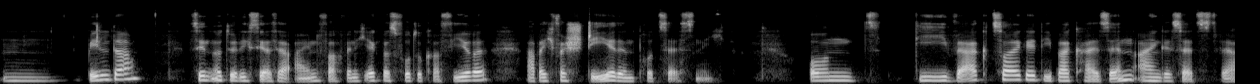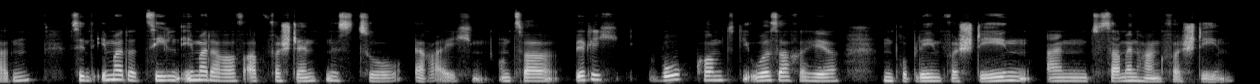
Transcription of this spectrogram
Mm, Bilder sind natürlich sehr, sehr einfach, wenn ich irgendwas fotografiere, aber ich verstehe den Prozess nicht. Und die Werkzeuge, die bei Kaizen eingesetzt werden, sind immer, zielen immer darauf ab, Verständnis zu erreichen. Und zwar wirklich, wo kommt die Ursache her? Ein Problem verstehen, einen Zusammenhang verstehen.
